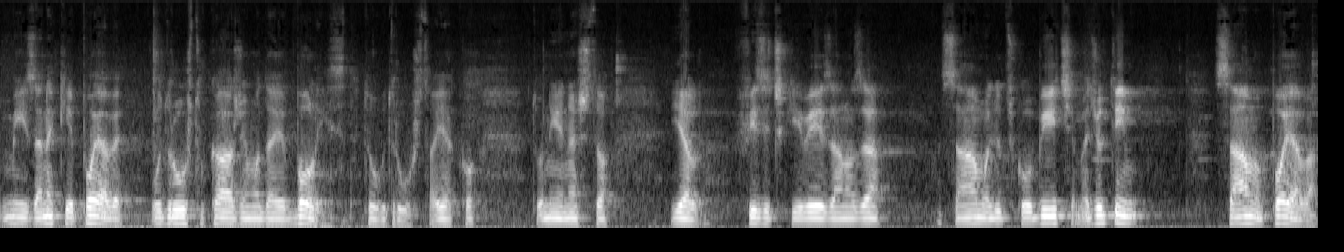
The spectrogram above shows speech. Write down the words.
Mi za neke pojave u društvu kažemo da je bolest tog društva, iako to nije nešto jel, fizički vezano za samo ljudsko biće. Međutim, samo pojava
